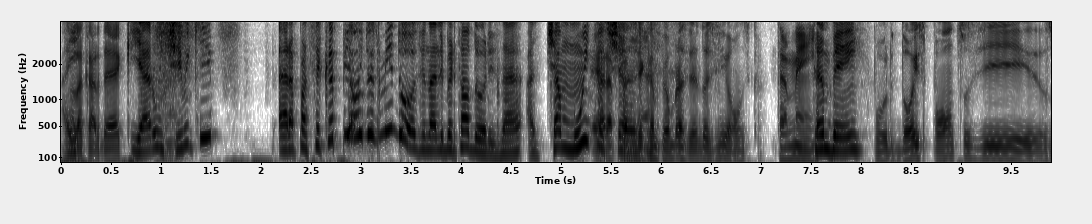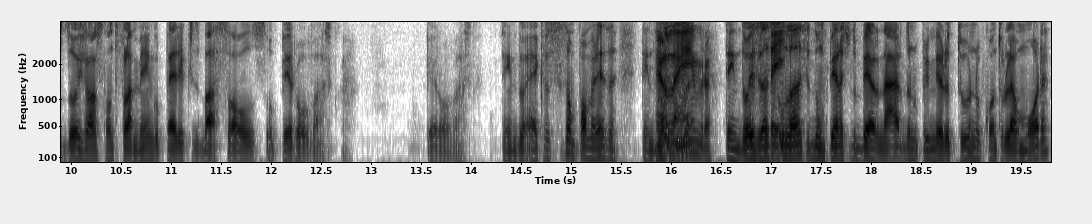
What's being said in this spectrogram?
Aí- Allan Kardec. E era um time que era pra ser campeão em 2012 na Libertadores, né? Tinha muitas Era pra chances. ser campeão brasileiro em 2011, cara. Também. Também. Por dois pontos e os dois jogos contra o Flamengo, o Péricles Bassols operou o Vasco. cara. Operou o Vasco. Tem do... É que vocês são palmeirenses, tem Eu dois, lan- lembro. tem dois Eu lances. sei. Um lance de um pênalti do Bernardo no primeiro turno contra o Léo Moura.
